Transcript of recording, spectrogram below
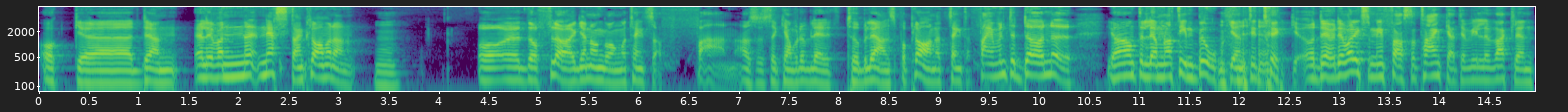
Och eh, den... Eller jag var nä- nästan klar med den. Och eh, då flög jag någon gång och tänkte så här, fan, alltså så kanske det blev lite turbulens på planet. Tänkte, fan jag vill inte dö nu. Jag har inte lämnat in boken till tryck. och det, det var liksom min första tanke, att jag ville verkligen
